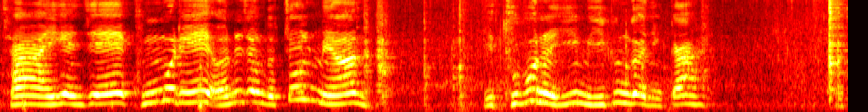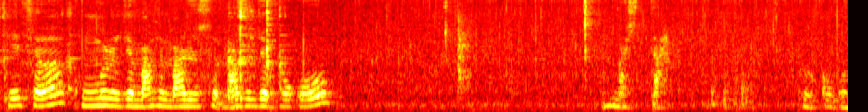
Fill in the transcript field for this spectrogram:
자, 이게 이제 국물이 어느 정도 쫄면 이 두부는 이미 익은 거니까 이렇게 해서 국물을 좀 맛을, 맛을, 맛을 좀 보고 음, 맛있다. 불 끄고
